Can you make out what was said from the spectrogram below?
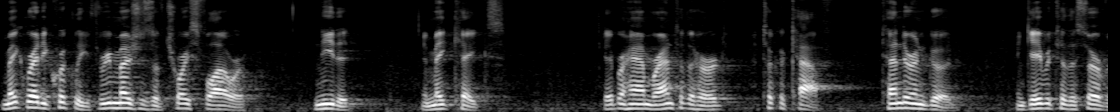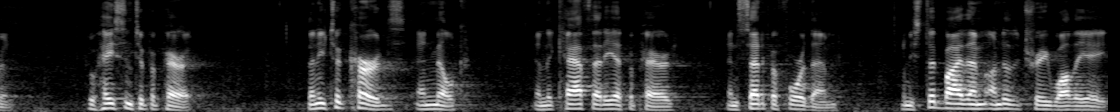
Make ready quickly three measures of choice flour, knead it, and make cakes. Abraham ran to the herd took a calf, tender and good, and gave it to the servant, who hastened to prepare it. Then he took curds and milk and the calf that he had prepared and set it before them, and he stood by them under the tree while they ate.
